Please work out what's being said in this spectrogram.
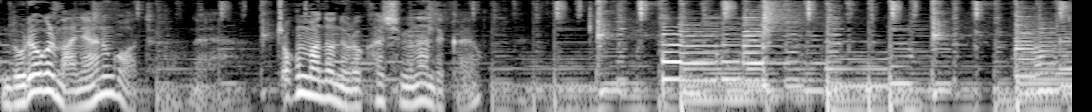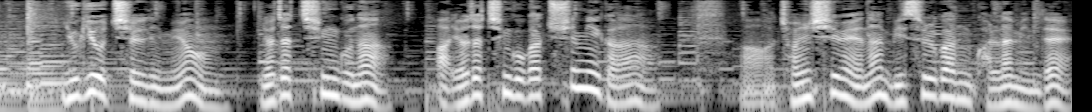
노력을 많이 하는 것 같아요. 네. 조금만 더 노력하시면 안 될까요? 6257님이요. 여자친구나, 아, 여자친구가 취미가 어, 전시회나 미술관 관람인데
